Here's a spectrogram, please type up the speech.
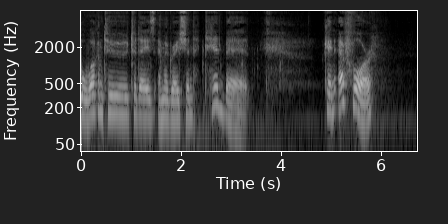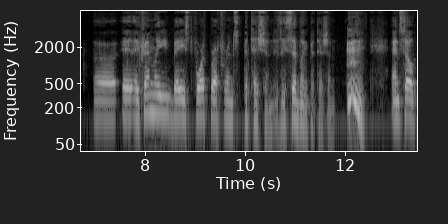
welcome to today's immigration tidbit. Okay, in F4, uh, a family based fourth preference petition is a sibling petition. and so,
